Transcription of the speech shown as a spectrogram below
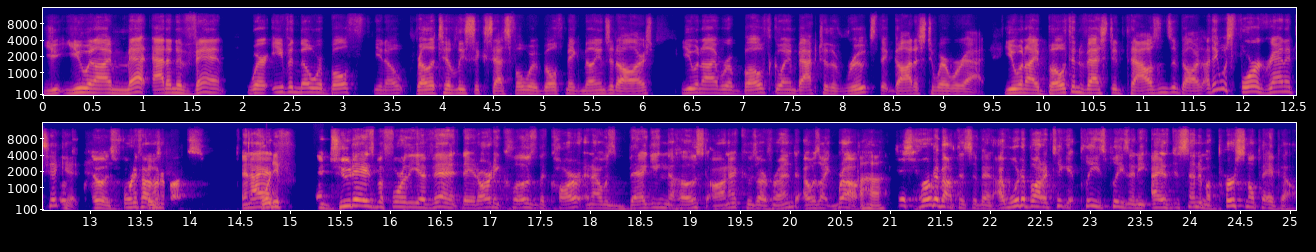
You you and I met at an event where even though we're both, you know, relatively successful, we both make millions of dollars, you and I were both going back to the roots that got us to where we're at. You and I both invested thousands of dollars. I think it was four grand a ticket. It was 4,500 bucks. And I, 40, and two days before the event, they had already closed the cart, and I was begging the host, Anik, who's our friend. I was like, "Bro, uh-huh. I just heard about this event. I would have bought a ticket, please, please." And he, I had to send him a personal PayPal.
